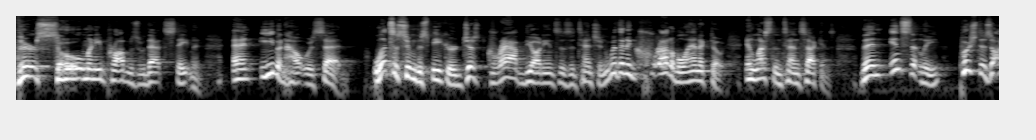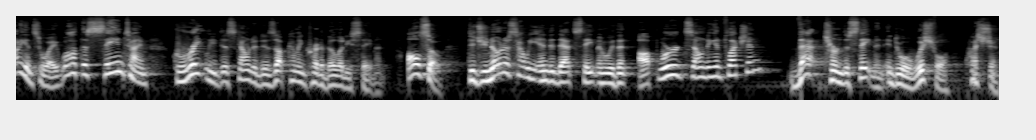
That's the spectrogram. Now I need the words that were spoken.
there's so many problems with that statement and even how it was said. Let's assume the speaker just grabbed the audience's attention with an incredible anecdote in less than 10 seconds, then instantly pushed his audience away while at the same time greatly discounted his upcoming credibility statement. Also, did you notice how he ended that statement with an upward sounding inflection? That turned the statement into a wishful question.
